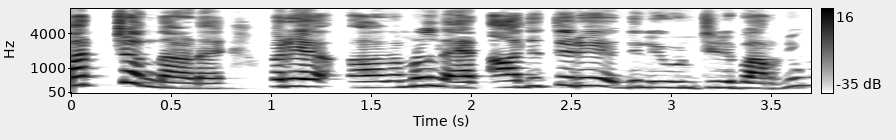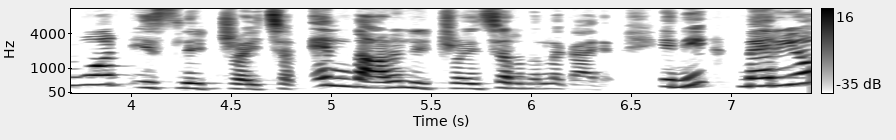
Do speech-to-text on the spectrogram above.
മറ്റൊന്നാണ് ഒരു നമ്മൾ ആദ്യത്തെ ഒരു ഇതിൽ യൂണിറ്റിൽ പറഞ്ഞു വാട്ട് ഈസ് ലിറ്ററേച്ചർ എന്താണ് ലിറ്ററേച്ചർ എന്നുള്ള കാര്യം. ഇനി മെറിയോ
